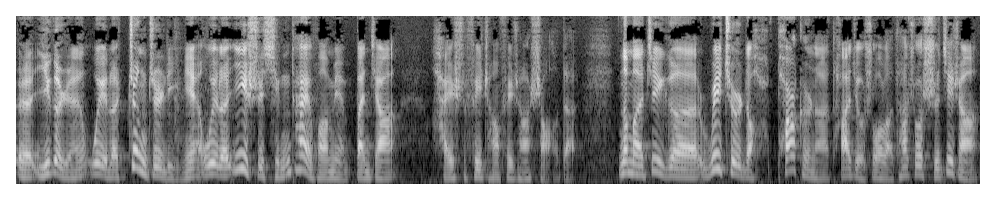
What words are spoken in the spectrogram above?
呃，一个人为了政治理念、为了意识形态方面搬家，还是非常非常少的。那么这个 Richard Parker 呢，他就说了，他说实际上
